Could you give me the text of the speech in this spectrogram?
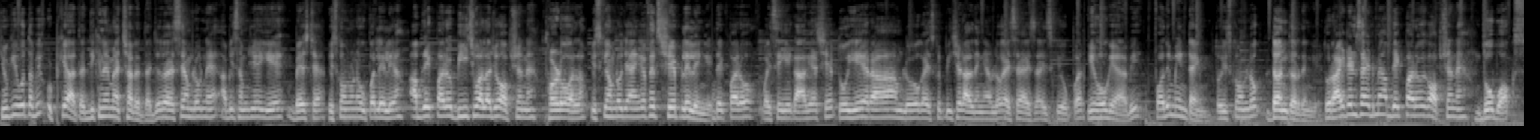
क्योंकि वो तभी उठ के आता है, दिखने में अच्छा रहता है। जो ऐसे हम लोग ने, अभी समझिए ये बेस्ट है, इसको हम लोग ने ऊपर ले लिया। अब देख पा रहे हो, बीच वाला जो ऑप्शन है थर्ड वाला, इसके हम लोग जाएँगे, फिर शेप ले लेंगे। देख पा रहे हो, वैसे ये आ गया शेप तो ये रहा हम लोगों का, इसको पीछे डाल देंगे हम लोग, ऐसा ऐसा, इसके ऊपर। ये हो गया अभी फॉर द मेन टाइम तो इसको हम लोग डन कर देंगे। तो राइट हैंड साइड में आप देख पा रहे हो, एक ऑप्शन है, दो बॉक्स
